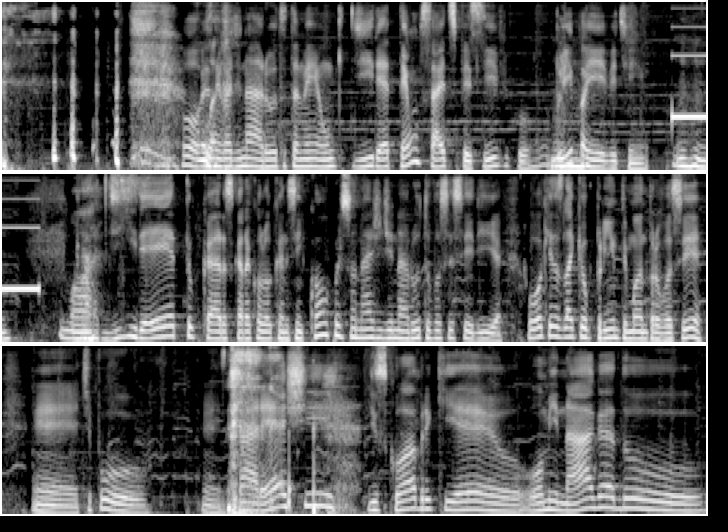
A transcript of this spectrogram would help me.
Pô, esse negócio de Naruto também é um que direto, tem um site específico. Blipa aí, Vitinho. Uhum. Cara, direto, cara, os caras colocando assim, qual personagem de Naruto você seria? Ou aqueles lá que eu printo e mando pra você, é, tipo... É, Kareshi descobre que é o Ominaga do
